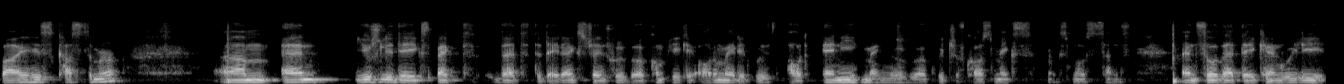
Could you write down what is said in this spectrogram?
by his customer. Um, and usually they expect that the data exchange will work completely automated without any manual work, which of course makes makes most sense. And so that they can really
